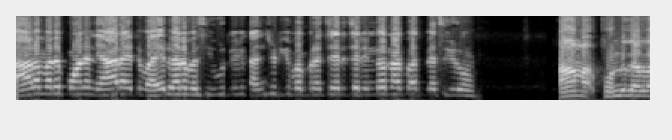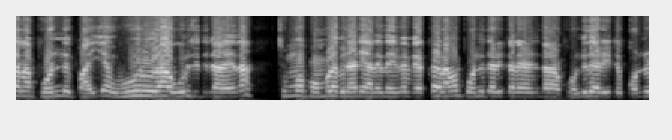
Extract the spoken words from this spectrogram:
காலம் வரை போனேன். நேராயிட்டு வயிறு வேற பசி வீட்டுக்கு கஞ்சி குடிக்க போறேன். சரி சரி. இன்னொரு நாள் பார்த்து பேசிக்கிடுவோம். ஆமா பொண்ணு தரதான் நான் பொண்ணு பையன் ஊர் ஊரா ஊர் சுத்திட்டாலேதான் சும்மா பொம்பளை பின்னாடி அந்த இவன் வெக்க இல்லாம பொண்ணு தடி தர பொண்ணு தடிட்டு பொண்ணு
